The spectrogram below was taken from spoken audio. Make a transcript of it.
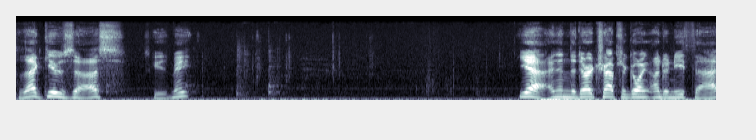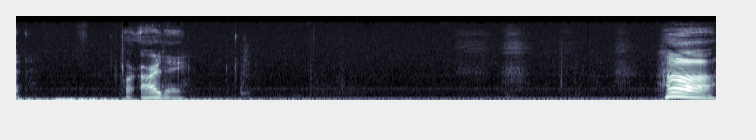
So that gives us, excuse me. Yeah, and then the dart traps are going underneath that. Or are they? Huh.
